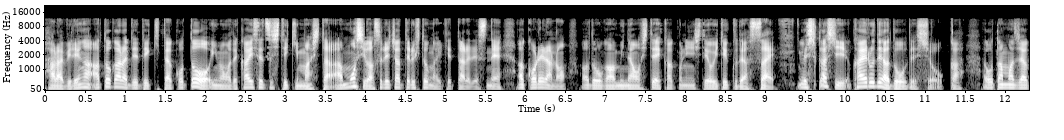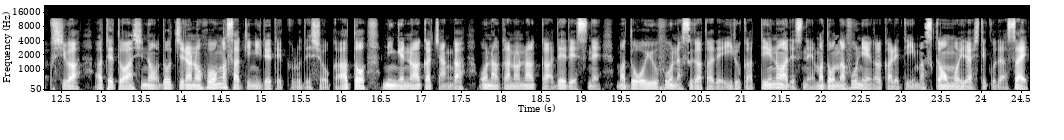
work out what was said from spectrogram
腹びれが後から出てきたことを今まで解説してきました。あもし忘れちゃってる人がいてたらですね。あこれらの動画を見直して確認しておいてください。しかしカエルではどうでしょうか？オタマジャクシは手と足のどちらの方が先に出てくるでしょうか？あと人間の赤ちゃんがお腹の中ででですね、まあ、どういう風な姿でいるかっていうのはですね、まあ、どんな風に描かれていますかか思い出してください。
